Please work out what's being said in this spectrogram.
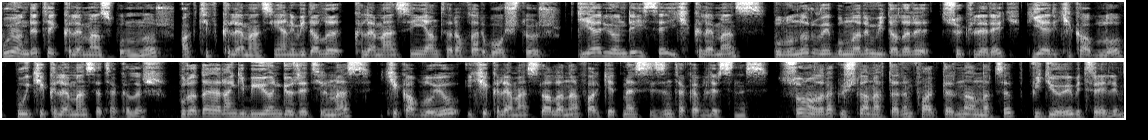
Bu yönde tek klemens bulunur. Aktif klemens yani vidalı klemensin yan tarafları boştur. Diğer yönde ise iki klemens bulunur ve bunların vidaları sökülerek diğer iki kablo bu iki klemense takılır. Burada herhangi bir yön gözetilmez. İki kabloyu iki klemensli alana fark etmezsizin takabilirsiniz. Son olarak üçlü anahtarın farklarını anlatıp videoyu bitirelim.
